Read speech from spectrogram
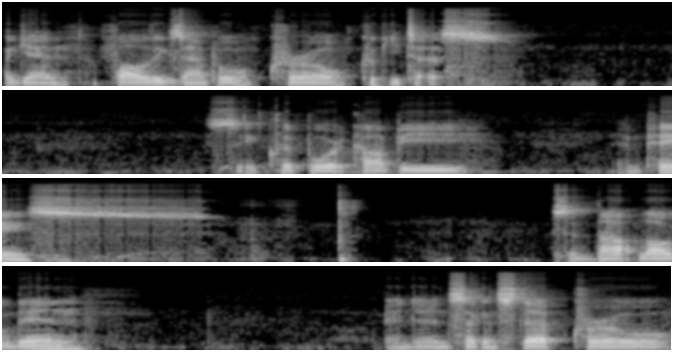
again, follow the example, curl cookie test. See clipboard copy and paste. So not logged in. And then second step, curl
